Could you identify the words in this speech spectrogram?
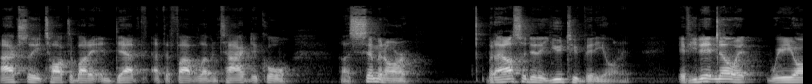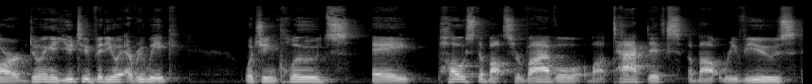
actually talked about it in depth at the 511 Tactical uh, seminar, but I also did a YouTube video on it. If you didn't know it, we are doing a YouTube video every week, which includes a post about survival, about tactics, about reviews,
